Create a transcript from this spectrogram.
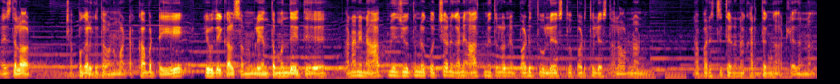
రైతులా చెప్పగలుగుతాం అనమాట కాబట్టి ఈ ఉదయకాల సమయంలో ఎంతమంది అయితే అన్న నేను ఆత్మీయ జీవితంలోకి వచ్చాను కానీ ఆత్మీయతలో నేను పడుతూ లేస్తూ పడుతూ లేస్తూ అలా ఉన్నాను. నా పరిస్థితి ఏంటో నాకు అర్థం కావట్లేదన్నా.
